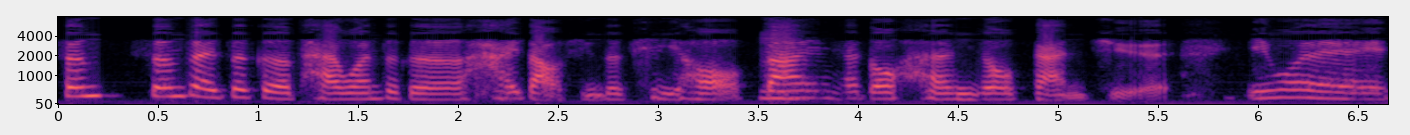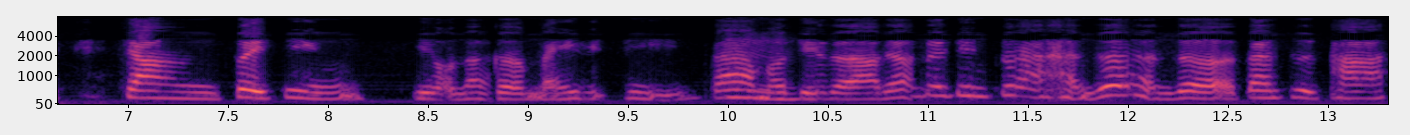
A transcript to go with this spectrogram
生生在这个台湾这个海岛型的气候，大家应该都很有感觉，因为像最近。有那个梅雨季，大家有没有觉得啊？像最近虽然很热很热，但是它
